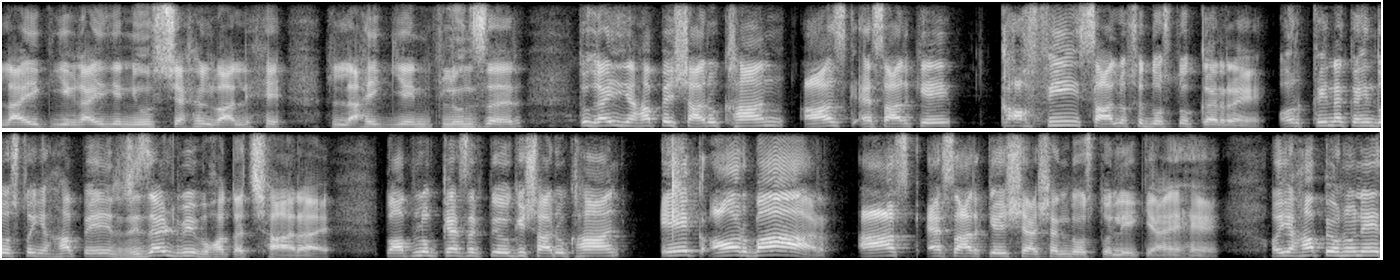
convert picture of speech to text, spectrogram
लाइक ये गाइस ये न्यूज़ चैनल वाले लाइक ये इन्फ्लुएंसर तो गाइस यहाँ पे शाहरुख खान आस्क एस के काफ़ी सालों से दोस्तों कर रहे हैं और कहीं ना कहीं दोस्तों यहाँ पे रिज़ल्ट भी बहुत अच्छा आ रहा है। तो आप लोग कह सकते हो कि शाहरुख खान एक और बार ask S R K session दोस्तों लेके आए हैं और यहाँ पे उन्होंने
